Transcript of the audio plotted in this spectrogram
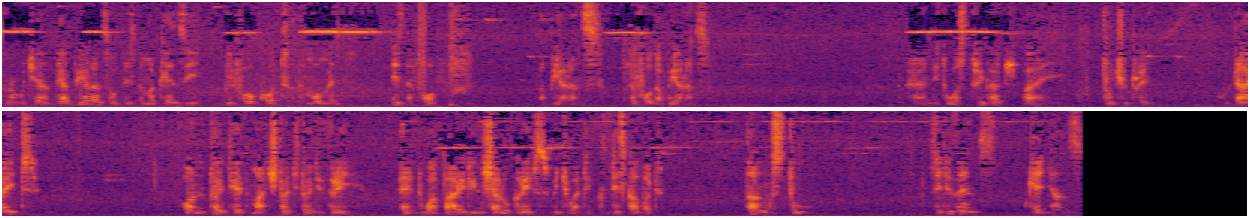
Honorable Chair, the appearance of Mr. Mackenzie before court at the moment is the fourth appearance, the fourth appearance. And it was triggered by two children who died on 20th March 2023 and were buried in shallow graves which were discovered thanks to citizens, Kenyans,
